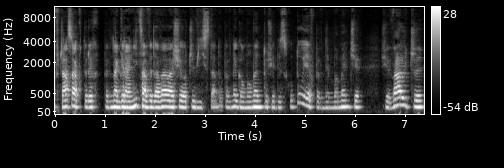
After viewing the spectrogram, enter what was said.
w czasach, w których pewna granica wydawała się oczywista. Do pewnego momentu się dyskutuje, w pewnym momencie się walczy,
